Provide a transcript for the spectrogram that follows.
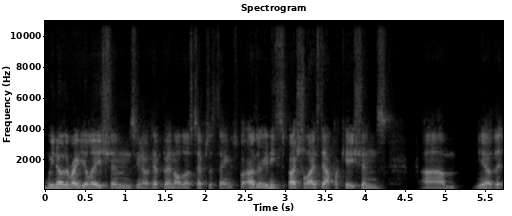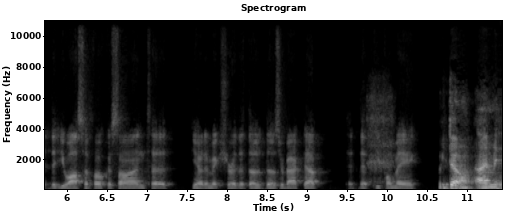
we know the regulations, you know HIPAA and all those types of things, but are there any specialized applications, um, you know, that, that you also focus on to you know to make sure that those, those are backed up that, that people may we don't. I mean,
